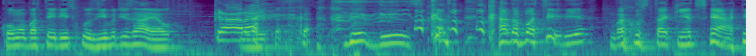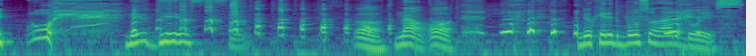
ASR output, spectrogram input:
com uma bateria exclusiva de Israel. E Caralho. aí, ca- ca- Meu Deus. Cada, cada bateria vai custar 500 reais. Meu Deus. Ó, não, ó. Meu querido Bolsonaro 2.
